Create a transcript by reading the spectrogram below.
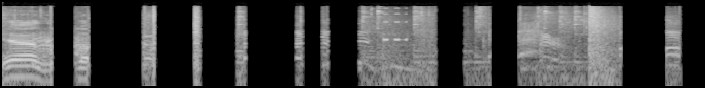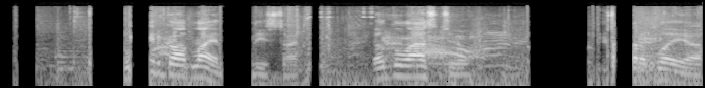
Yeah. We got light these times. Killed the last two. Gotta play. Uh.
